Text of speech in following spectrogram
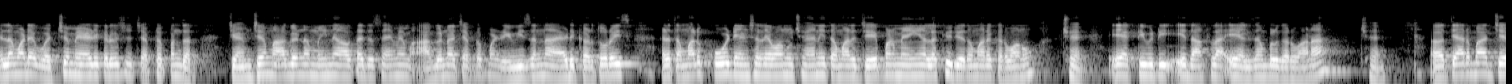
એટલા માટે વચ્ચે મેં એડ કર્યું છે ચેપ્ટર પંદર. જેમ જેમ આગળના મહિના આવતા જશે, એમ એમ આગળના ચેપ્ટર પણ રિવિઝનના એડ કરતો રહીશ. એટલે તમારે કોઈ ટેન્શન લેવાનું છે નહીં. તમારે જે પણ મેં અહીંયા લખ્યું છે તમારે કરવાનું છે. એ એક્ટિવિટી એ દાખલા, એ એક્ઝામ્પલ કરવાના છે. ત્યારબાદ જે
